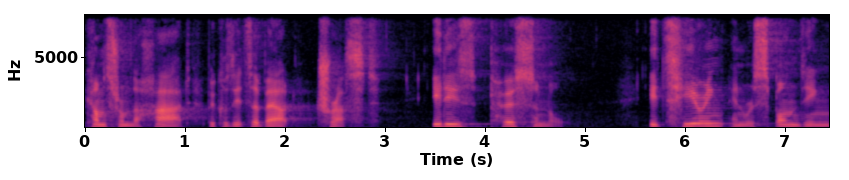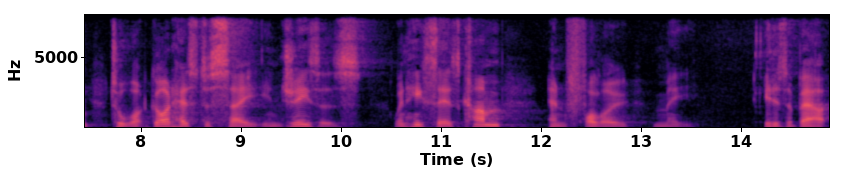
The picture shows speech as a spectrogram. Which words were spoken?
comes from the heart because it's about trust. It is personal. It's hearing and responding to what God has to say in Jesus when he says, Come and follow me. It is about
